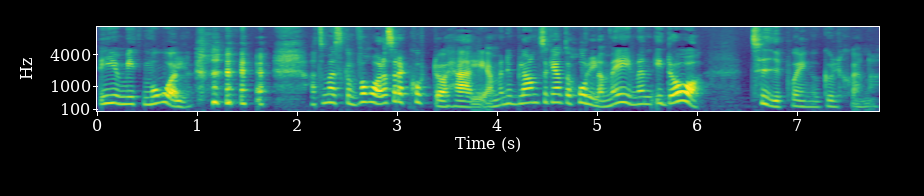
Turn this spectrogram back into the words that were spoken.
Det är ju mitt mål. att de här ska vara sådär korta och härliga. Men ibland så kan jag inte hålla mig. Men idag, 10 poäng och guldstjärna.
